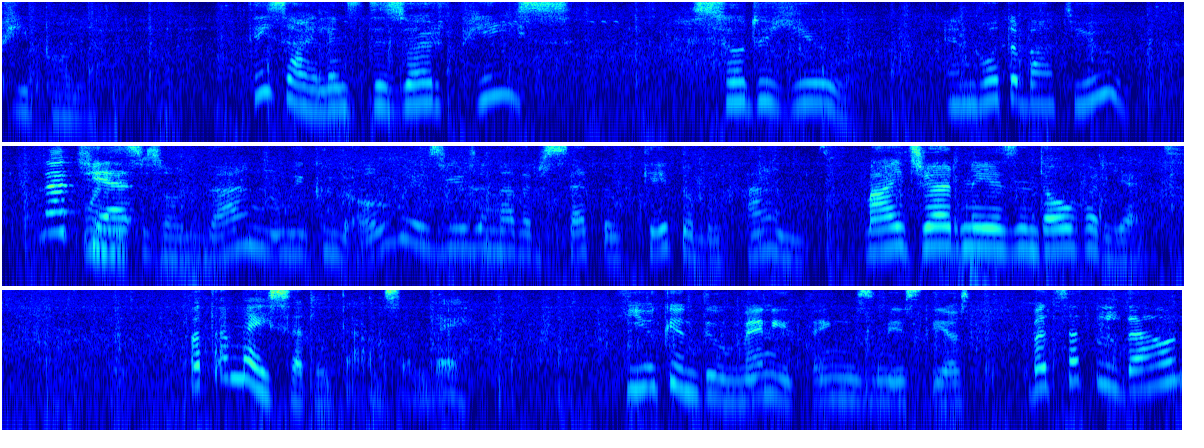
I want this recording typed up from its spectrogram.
people. These islands deserve peace. So do you. And what about you? Not When yet. this is all done, we could always use another set of capable hands. My journey isn't over yet. But I may settle down someday. You can do many things, Misthios, but settle down,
